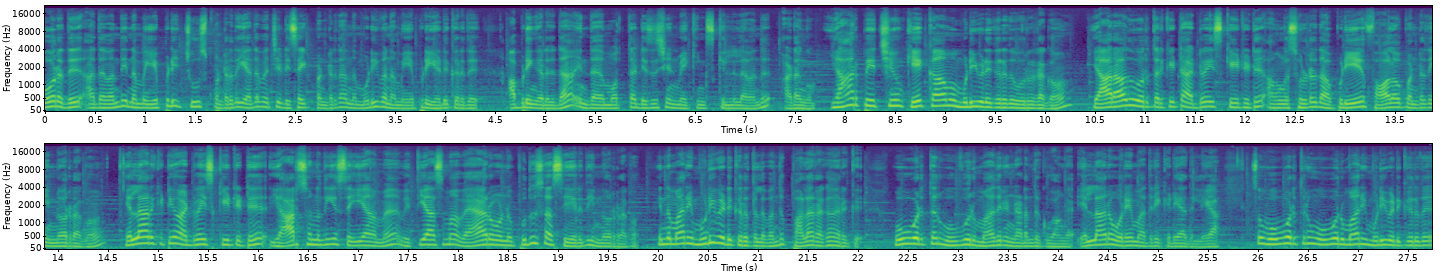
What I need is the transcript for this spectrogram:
போகிறது அதை வந்து நம்ம எப்படி சூஸ் பண்ணுறது எதை வச்சு டிசைட் பண்ணுறது அந்த முடிவை நம்ம எப்படி எடுக்கிறது அப்படிங்கிறது தான் இந்த மொத்த டெசிஷன் மேக்கிங் ஸ்கில்லில் வந்து அடங்கும். யார் பேச்சையும் கேட்காம முடிவெடுக்கிறது ஒரு ரகம். யாராவது ஒருத்தர்கிட்ட அட்வைஸ் கேட்டுட்டு அவங்க சொல்கிறத அப்படியே ஃபாலோ பண்ணுறது இன்னொரு ரகம். எல்லாருக்கிட்டையும் அட்வைஸ் கேட்டுட்டு யார் சொன்னதையும் செய்யாமல் வித்தியாசமாக வேற ஒன்று புதுசாக செய்கிறது இன்னொரு ரகம். இந்த மாதிரி முடிவெடுக்கிறதுல வந்து பல ரகம் இருக்குது ஒவ்வொருத்தர் ஒவ்வொரு மாதிரி நடந்துக்குவாங்க. எல்லாரும் ஒரே மாதிரி கிடையாது இல்லையா? ஸோ ஒவ்வொருத்தரும் ஒவ்வொரு மாதிரி முடிவெடுக்கிறது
